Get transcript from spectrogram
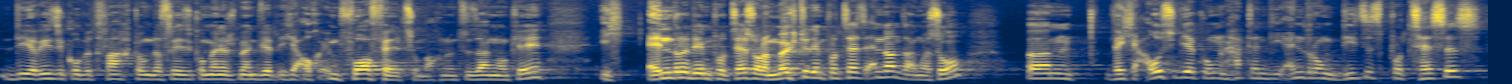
die Risikobetrachtung, das Risikomanagement wirklich auch im Vorfeld zu machen und zu sagen, okay, ich ändere den Prozess oder möchte den Prozess ändern, sagen wir so. Ähm, welche Auswirkungen hat denn die Änderung dieses Prozesses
